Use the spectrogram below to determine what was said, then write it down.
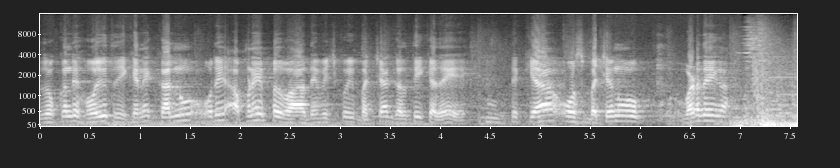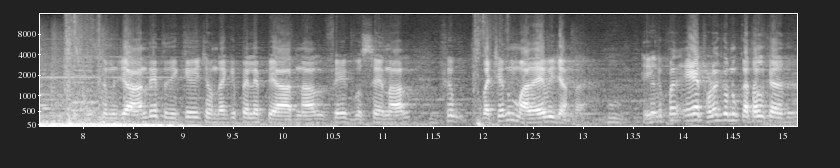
ਰੋਕਣ ਦੇ ਹੋਰ ਵੀ ਤਰੀਕੇ ਨੇ। ਕੱਲ ਨੂੰ ਉਹਦੇ ਆਪਣੇ ਪਰਿਵਾਰ ਦੇ ਵਿੱਚ ਕੋਈ ਬੱਚਾ ਗਲਤੀ ਕਰੇ ਤੇ ਕਿਆ ਉਸ ਬੱਚੇ ਨੂੰ ਉਹ ਵੜ ਦੇਗਾ? ਸਮਝਾਉਣ ਦੇ ਤਰੀਕੇ ਵਿੱਚ ਹੁੰਦਾ ਕਿ ਪਹਿਲੇ ਪਿਆਰ ਨਾਲ ਫਿਰ ਗੁੱਸੇ ਨਾਲ ਫਿਰ ਬੱਚੇ ਨੂੰ ਮਾਰਿਆ ਵੀ ਜਾਂਦਾ। ਠੀਕ ਹੈ ਪਰ ਇਹ ਥੋੜਾ ਕਿ ਉਹਨੂੰ ਕਤਲ ਕਰ ਦਿਓ।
